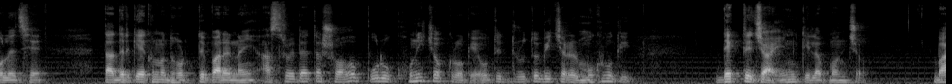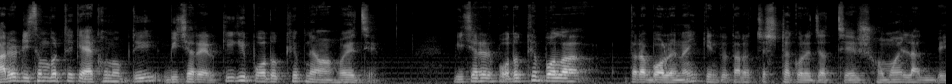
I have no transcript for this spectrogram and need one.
বলেছে। তাদেরকে এখনও ধরতে পারে নাই। আশ্রয়দাতা সহ পুরো খুনি চক্রকে অতি দ্রুত বিচারের মুখোমুখি দেখতে চায় ইনকিলাব মঞ্চ। বারোই ডিসেম্বর থেকে এখন অবধি বিচারের কী কী পদক্ষেপ নেওয়া হয়েছে? বিচারের পদক্ষেপ বলা তারা বলে নাই, কিন্তু তারা চেষ্টা করে যাচ্ছে, সময় লাগবে।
